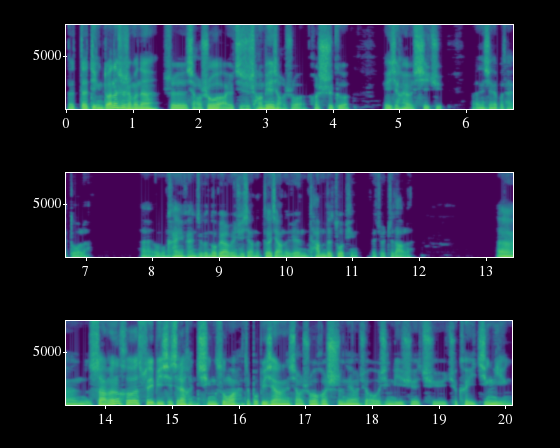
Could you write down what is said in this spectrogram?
那在顶端的是什么呢？是小说啊，尤其是长篇小说和诗歌，以前还有戏剧，反正现在不太多了。哎，我们看一看这个诺贝尔文学奖的得奖的人，他们的作品，那就知道了。嗯，散文和随笔写起来很轻松啊，就不必像小说和诗那样去呕心沥血去去刻意经营，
